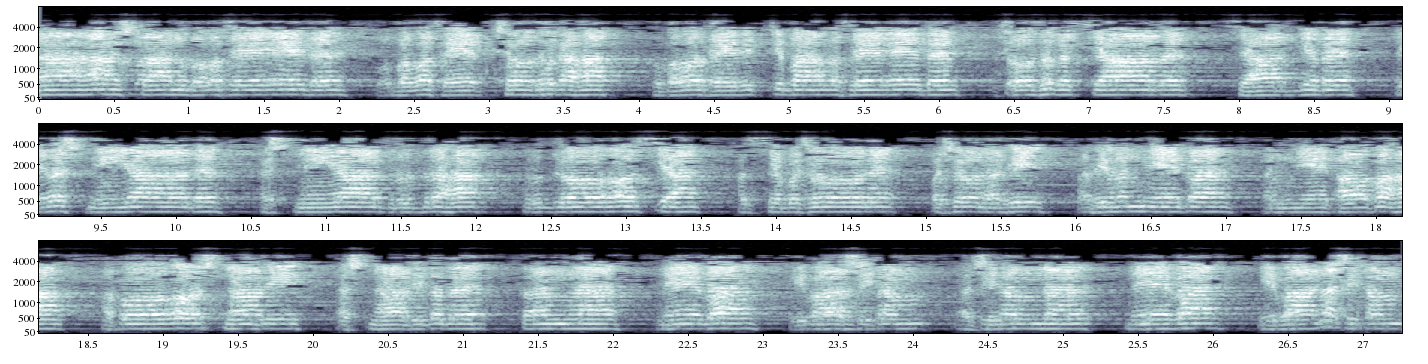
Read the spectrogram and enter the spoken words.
अनाश्वानुपवसेत् उपवसेच्छोधुकः उपवसेदित्युपावसेत् शोधुकः स्यात् स्याद्यत् यदश्नीयात् अश्नीयाद्रुद्रः रुद्रोऽस्य अस्य पशून् पशूनभि अभिमन्येत अन्येतापः अश्नाति तत् तन्न नेव इवाशितम् अशितम् नेव इवानशितम्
